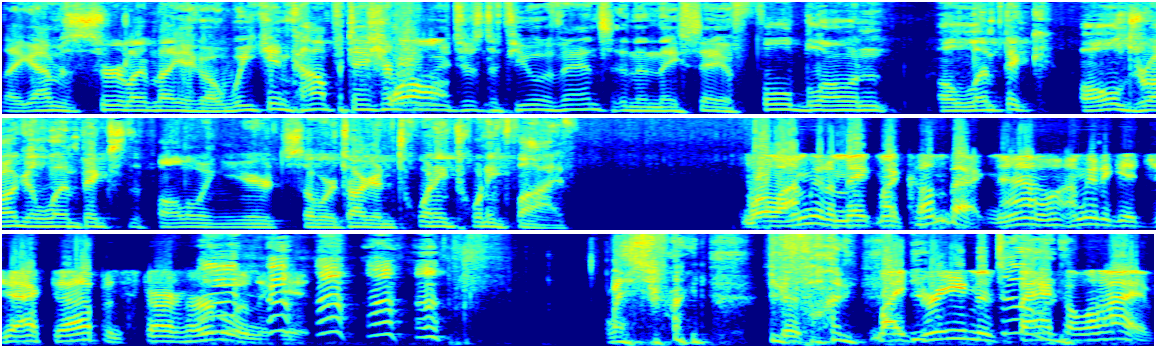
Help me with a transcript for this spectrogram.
Like I'm sure like, like a weekend competition, Well- maybe just a few events, and then they say a full blown Olympic, all drug Olympics the following year. So we're talking 2025. Well, I'm going to make my comeback now. I'm going to get jacked up and start hurdling again. That's right. My dream is dude, back alive.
